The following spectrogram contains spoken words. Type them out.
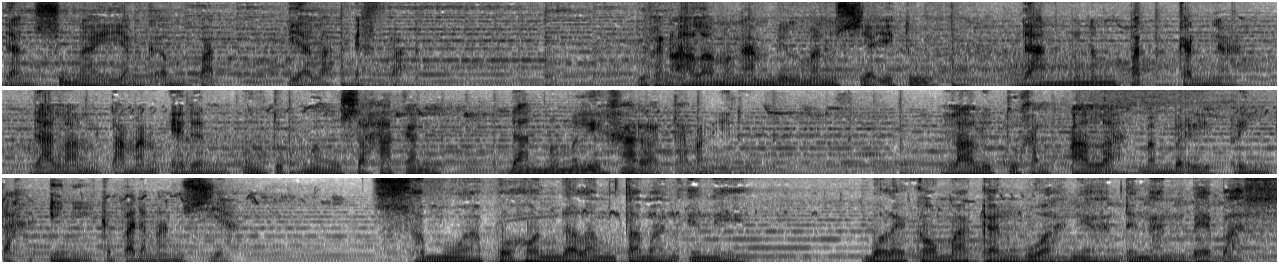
Dan sungai yang keempat ialah Efrat. Tuhan Allah mengambil manusia itu dan menempatkannya dalam Taman Eden untuk mengusahakan dan memelihara taman itu. Lalu Tuhan Allah memberi perintah ini kepada manusia. Semua pohon dalam taman ini boleh kau makan buahnya dengan bebas.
